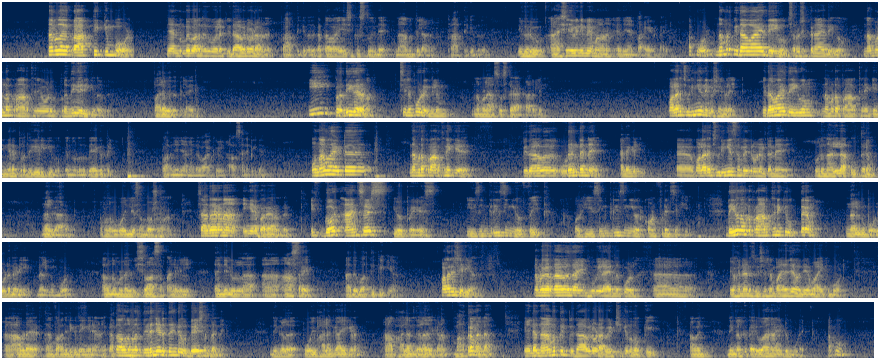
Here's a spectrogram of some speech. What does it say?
നമ്മൾ പ്രാർത്ഥിക്കുമ്പോൾ ഞാൻ മുമ്പേ പറഞ്ഞതുപോലെ പിതാവിനോടാണ് പ്രാർത്ഥിക്കുന്നത്. കർത്താവായ യേശു ക്രിസ്തുവിന്റെ നാമത്തിലാണ് പ്രാർത്ഥിക്കുന്നത്. ഇതൊരു ആശയവിനിമയമാണ് എന്ന് ഞാൻ പറയുകയുണ്ടായി. അപ്പോൾ നമ്മുടെ പിതാവായ ദൈവം സർവശക്തനായ ദൈവം നമ്മളുടെ പ്രാർത്ഥനയോട് പ്രതികരിക്കുന്നത് പല വിധത്തിലായിരിക്കും. ഈ പ്രതികരണം ചിലപ്പോഴെങ്കിലും നമ്മളെ അസ്വസ്ഥരാക്കാറില്ലേ? വളരെ ചുരുങ്ങിയ നിമിഷങ്ങളിൽ പിതാവായ ദൈവം നമ്മുടെ പ്രാർത്ഥനയ്ക്ക് എങ്ങനെ പ്രതികരിക്കുന്നു എന്നുള്ളത് വേഗത്തിൽ പറഞ്ഞു ഞാൻ എന്റെ വാക്കുകൾ അവസാനിപ്പിക്കാം. ഒന്നാമതായിട്ട് നമ്മുടെ പ്രാർത്ഥനയ്ക്ക് പിതാവ് ഉടൻ തന്നെ അല്ലെങ്കിൽ വളരെ ചുരുങ്ങിയ സമയത്തിനുള്ളിൽ തന്നെ ഒരു നല്ല ഉത്തരം നൽകാറുണ്ട്. അപ്പോൾ നമുക്ക് വലിയ സന്തോഷമാണ്. സാധാരണ ഇങ്ങനെ പറയാറുണ്ട് if God answers your prayers he is increasing your faith or he is increasing your confidence in him ദൈവം നമ്മുടെ പ്രാർത്ഥനയ്ക്ക് ഉത്തരം നൽകുമ്പോൾ ഉടനടി നൽകുമ്പോൾ അത് നമ്മുടെ വിശ്വാസം അല്ലെങ്കിൽ തന്നിലുള്ള ആശ്രയം അത് വർദ്ധിപ്പിക്കുകയാണ്. വളരെ ശരിയാണ്. നമ്മുടെ കർത്താവ് ഈ ഭൂമിയിലായിരുന്നപ്പോൾ യോഹനാന സുവിശേഷം പതിനഞ്ചാം അധ്യായം വായിക്കുമ്പോൾ അവിടെ താൻ പറഞ്ഞിരിക്കുന്നത് എങ്ങനെയാണ് കർത്താവ് നമ്മളെ തിരഞ്ഞെടുത്തതിന്റെ ഉദ്ദേശം തന്നെ നിങ്ങൾ പോയി ഫലം കായ്ക്കണം ആ ഫലം നിലനിൽക്കണം. മാത്രമല്ല എന്റെ നാമത്തിൽ പിതാവിനോട് അപേക്ഷിക്കുന്നതൊക്കെ അവൻ നിങ്ങൾക്ക് തരുവാനായിട്ടും കൂടെ. അപ്പോൾ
